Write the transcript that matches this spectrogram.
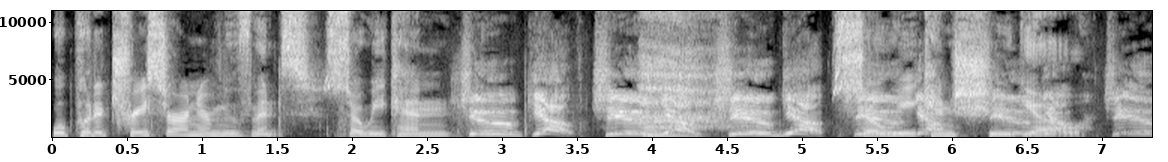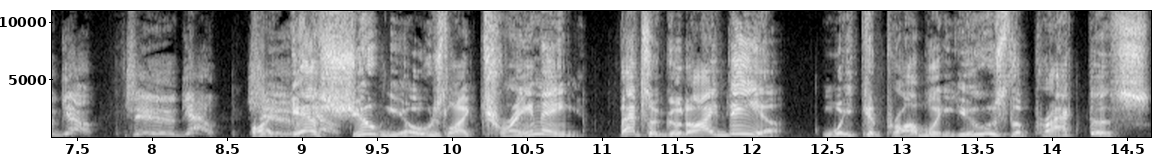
We'll put a tracer on your movements so we can. Shugyo! Shugyo! Shugyo! So we can Shugyo. Shugyo! Shugyo! I guess Shugyo's like training. That's a good idea. We could probably use the practice.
